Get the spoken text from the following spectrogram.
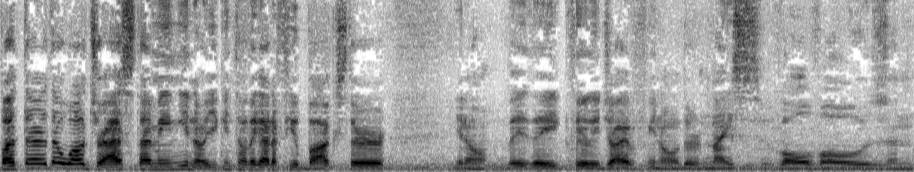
but they're they're well dressed. I mean, you know, you can tell they got a few bucks. They're, you know, they, they clearly drive. You know, they're nice Volvos and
